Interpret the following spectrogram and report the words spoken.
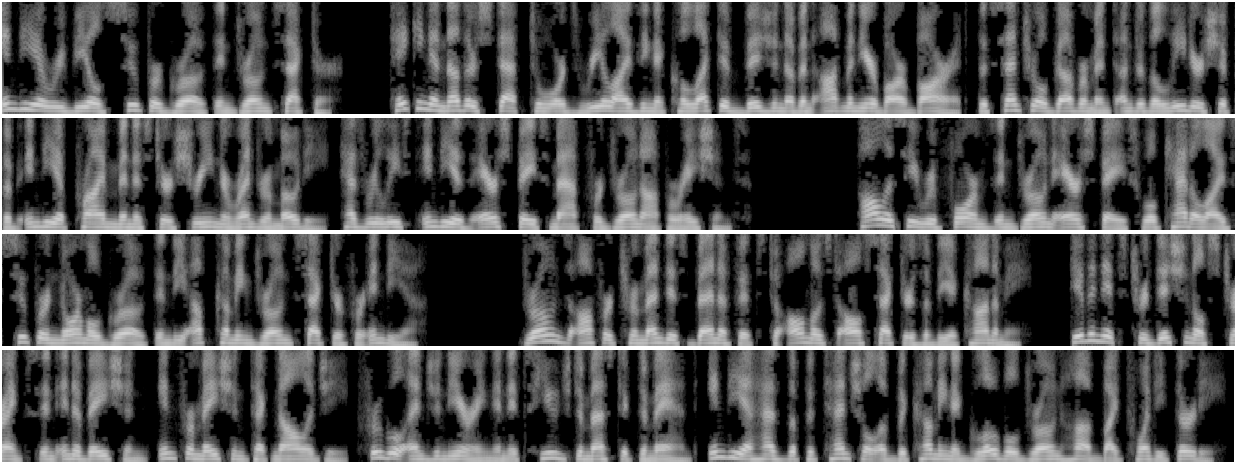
India reveals super growth in drone sector. Taking another step towards realizing a collective vision of an Atmanirbhar Bharat, the central government under the leadership of India Prime Minister Shri Narendra Modi, has released India's airspace map for drone operations. Policy reforms in drone airspace will catalyze super-normal growth in the upcoming drone sector for India. Drones offer tremendous benefits to almost all sectors of the economy. Given its traditional strengths in innovation, information technology, frugal engineering and its huge domestic demand, India has the potential of becoming a global drone hub by 2030.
